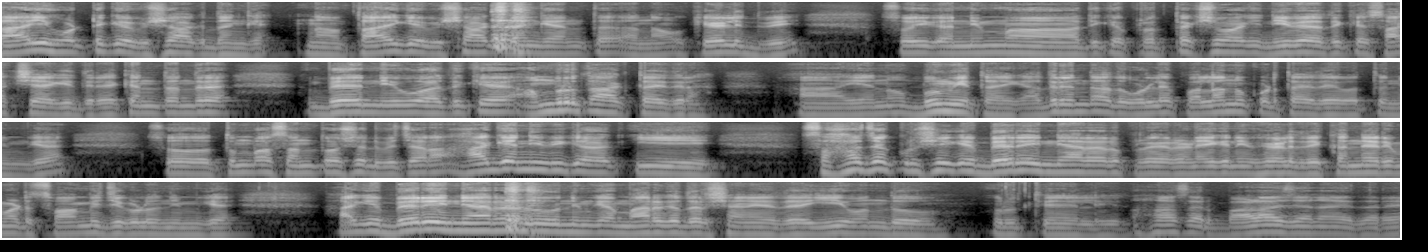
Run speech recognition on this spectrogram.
ತಾಯಿ ಹೊಟ್ಟೆಗೆ ವಿಷ ಹಾಕ್ದಂಗೆ. ನಾವು ತಾಯಿಗೆ ವಿಷ ಹಾಕ್ದಂಗೆ ಅಂತ ನಾವು ಕೇಳಿದ್ವಿ. ಸೊ ಈಗ ನಿಮ್ಮ ಅದಕ್ಕೆ ಪ್ರತ್ಯಕ್ಷವಾಗಿ ನೀವೇ ಅದಕ್ಕೆ ಸಾಕ್ಷಿಯಾಗಿದ್ದೀರಿ. ಯಾಕಂತಂದರೆ ಬೇ, ನೀವು ಅದಕ್ಕೆ ಅಮೃತ ಹಾಕ್ತಾ ಇದ್ದೀರಾ. ಏನು ಭೂಮಿ ತಾಯಿಗೆ. ಅದರಿಂದ ಅದು ಒಳ್ಳೆ ಫಲನೂ ಕೊಡ್ತಾ ಇದೆ ಇವತ್ತು ನಿಮಗೆ. ಸೊ ತುಂಬ ಸಂತೋಷದ ವಿಚಾರ. ಹಾಗೆ ನೀವೀಗ ಈ ಸಹಜ ಕೃಷಿಗೆ ಬೇರೆ ಇನ್ಯಾರು ಪ್ರೇರಣೆ? ಈಗ ನೀವು ಹೇಳಿದ್ರಿ ಕನ್ನೇರಿ ಮಠ ಸ್ವಾಮೀಜಿಗಳು ನಿಮಗೆ. ಹಾಗೆ ಬೇರೆ ಇನ್ಯಾರು ನಿಮಗೆ ಮಾರ್ಗದರ್ಶನ ಇದೆ ಈ ಒಂದು ವೃತ್ತಿಯಲ್ಲಿ? ಹಾ ಸರ್ ಬಹಳ ಜನ ಇದ್ದಾರೆ.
